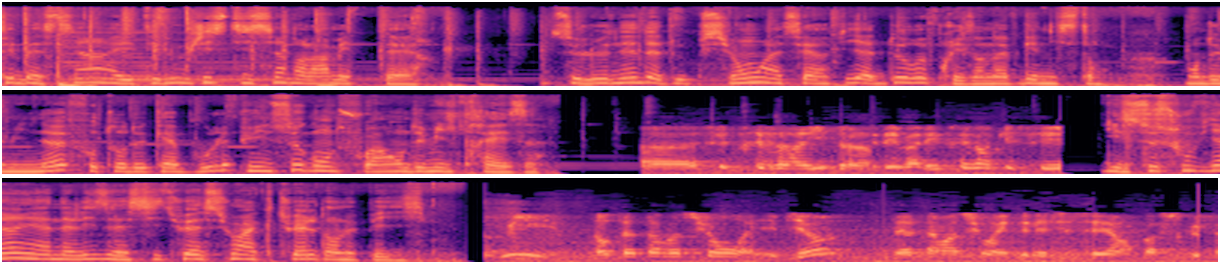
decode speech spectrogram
Sébastien a été logisticien dans l'armée de terre. Ce Lyonnais d'adoption a servi à deux reprises en Afghanistan, en 2009 autour de Kaboul, puis une seconde fois en 2013. Euh, c'est très aride, des vallées très encaissées. Il se souvient et analyse la situation actuelle dans le pays. Oui, notre intervention est bien. L'intervention a été nécessaire parce qu'ils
